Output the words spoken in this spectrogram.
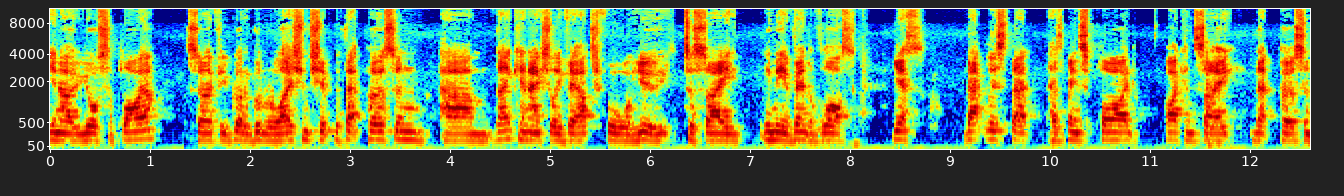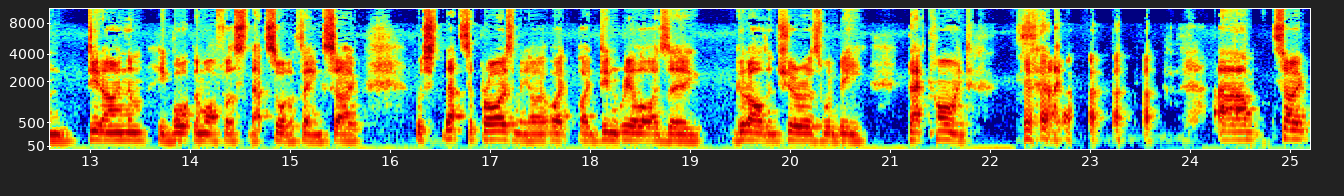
you know, your supplier. So if you've got a good relationship with that person, um, they can actually vouch for you to say, in the event of loss, yes, that list that has been supplied, I can say that person did own them, he bought them off us, that sort of thing. So, which that surprised me. I, I, I didn't realise the good old insurers would be that kind. So, um, so,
